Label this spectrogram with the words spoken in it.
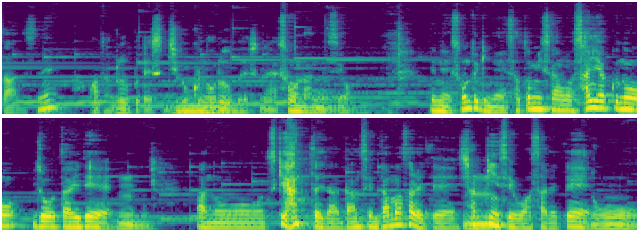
たんですね。またループです。地獄のループですね。そうなんですよ。でね、その時ね、里見さんは最悪の状態で、うん。あの、付き合ってた男性に騙されて、借金背負わされて、おー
